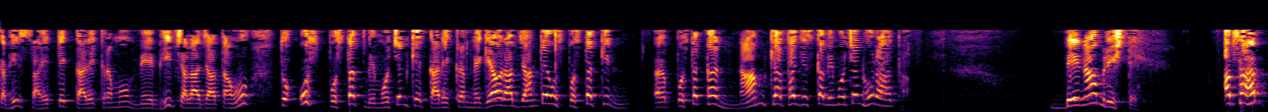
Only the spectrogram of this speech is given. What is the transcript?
कभी साहित्यिक कार्यक्रमों में भी चला जाता हूँ तो उस पुस्तक विमोचन के कार्यक्रम में गया और आप जानते हैं उस पुस्तक की पुस्तक का नाम क्या था जिसका विमोचन हो रहा था? बेनाम रिश्ते। अब साहब,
